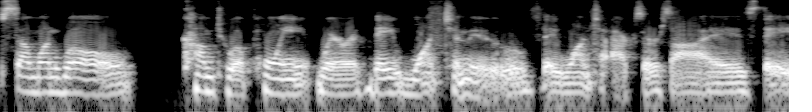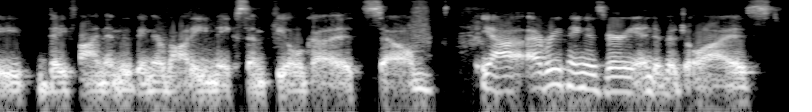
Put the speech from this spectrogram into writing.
someone will come to a point where they want to move they want to exercise they they find that moving their body makes them feel good so yeah everything is very individualized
